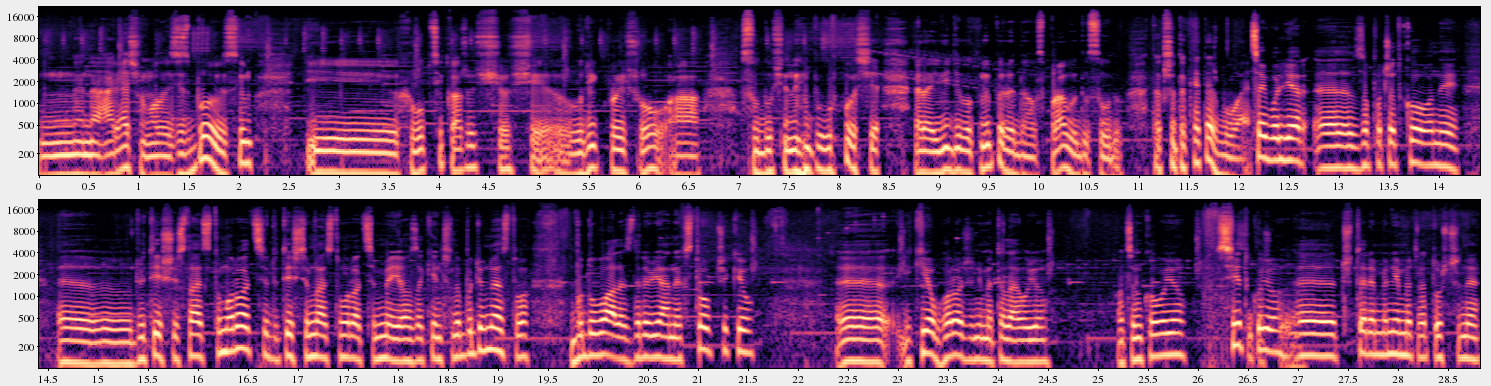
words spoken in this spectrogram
не на гарячому, але зі зброєю з цим. І хлопці кажуть, що ще рік пройшов, а суду ще не було. Ще райвідділок не передав справи до суду. Так що таке теж буває. Цей вольєр е, започаткований е, у 2016 році. У 2017 році ми його закінчили будівництво, будували з дерев'яних стовпчиків, е, які обгороджені металевою оцинковою сіткою е, 4 мм товщини.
